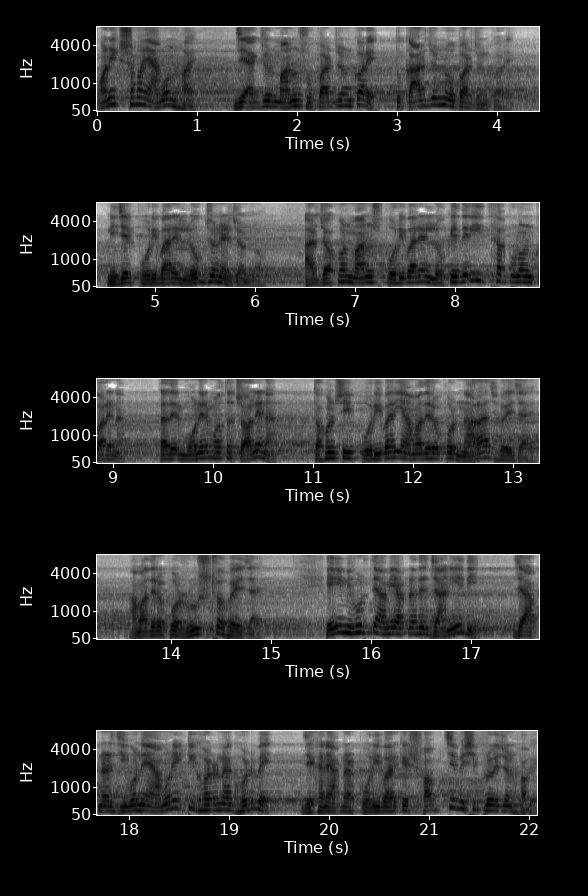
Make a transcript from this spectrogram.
অনেক সময় এমন হয় যে একজন মানুষ উপার্জন করে, তো কার জন্য উপার্জন করে? নিজের পরিবারের লোকজনের জন্য। আর যখন মানুষ পরিবারের লোকেদেরই ইচ্ছা পূরণ করে না, তাদের মনের মতো চলে না তখন সেই পরিবারই আমাদের ওপর নারাজ হয়ে যায়, আমাদের ওপর রুষ্ট হয়ে যায়। এই মুহূর্তে আমি আপনাদের জানিয়ে দিই যে আপনার জীবনে এমন একটি ঘটনা ঘটবে যেখানে আপনার পরিবারকে সবচেয়ে বেশি প্রয়োজন হবে।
